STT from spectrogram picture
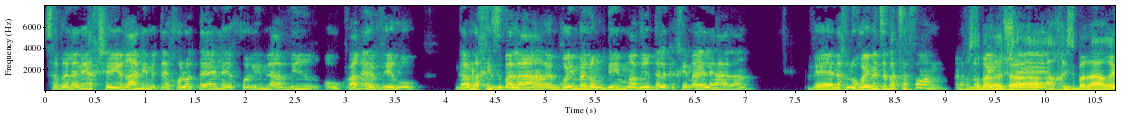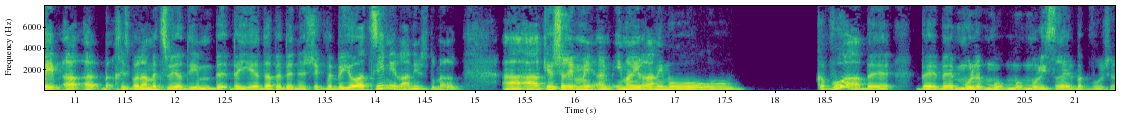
סביר להניח שאיראנים את היכולות האלה יכולים להעביר, או כבר העבירו, גם לחיזבאללה, הם רואים ולומדים, מעבירים את הלקחים האלה הלאה, ואנחנו רואים את זה בצפון. זאת אומרת, ש... החיזבאללה הרי, החיזבאללה מצוידים בידע ובנשק וביועצים איראנים, זאת אומרת, הקשר עם, עם האיראנים הוא, הוא קבוע ב, ב, ב, מול, מול ישראל בגבול שם.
